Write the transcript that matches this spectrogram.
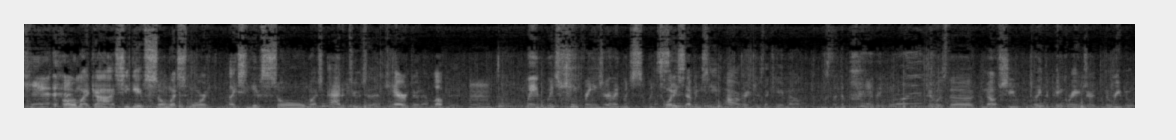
can't. Oh my God, she gave so much more. Like she gave so much attitude to that character, and I loved it. Wait, which Pink Ranger? Like which? which 2017 Power Rangers that came out. Was it the pirate one? It was the no. She played the Pink Ranger, the reboot.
